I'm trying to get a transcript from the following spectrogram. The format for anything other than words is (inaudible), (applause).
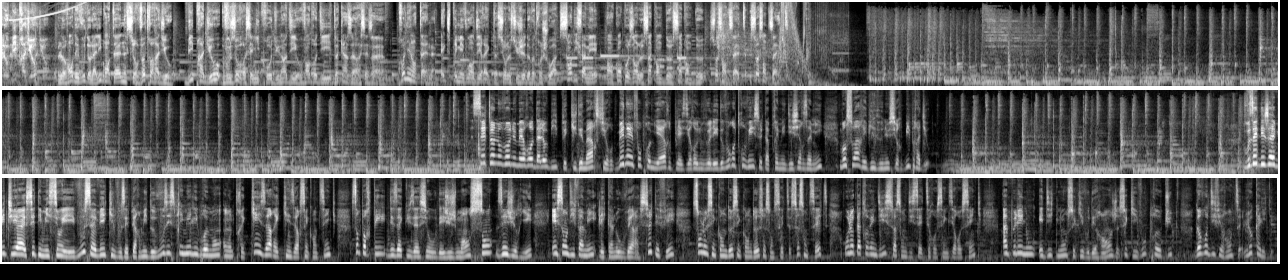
Allo Bip Radio Le rendez-vous de la libre antenne sur votre radio. Bip Radio vous ouvre ses micros du lundi au vendredi de 15h à 16h. Prenez l'antenne, exprimez-vous en direct sur le sujet de votre choix sans diffamer en composant le 52 52 67 67. Numéro d'Allo Bip qui démarre sur Bénéfo Première. Plaisir renouvelé de vous retrouver cet après-midi, chers amis. Bonsoir et bienvenue sur Bip Radio. Vous êtes déjà habitué à cette émission et vous savez qu'il vous est permis de vous exprimer librement entre 15h et 15h55 sans porter des accusations ou des jugements, sans injurier et sans diffamer. Les canaux ouverts à cet effet sont le 52 52 67 67 ou le 90 77 05 05. Appelez-nous et dites-nous ce qui vous dérange, ce qui vous préoccupe dans vos différentes localités.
